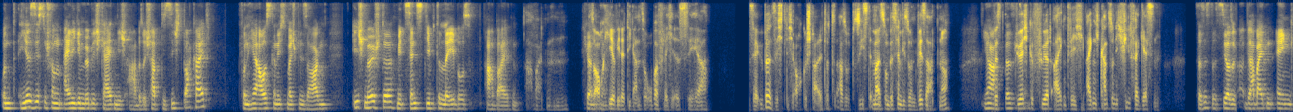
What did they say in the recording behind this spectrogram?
Und hier siehst du schon einige Möglichkeiten, die ich habe. Also ich habe die Sichtbarkeit. Von hier aus kann ich zum Beispiel sagen, ich möchte mit Sensitivity Labels arbeiten. Arbeiten. Mhm. Also auch hier wieder die ganze Oberfläche ist sehr, sehr übersichtlich auch gestaltet. Also du siehst immer so ein bisschen wie so ein Wizard, ne? Ja. Du wirst durchgeführt eigentlich, eigentlich kannst du nicht viel vergessen. Das ist das Ziel. Also wir arbeiten eng.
